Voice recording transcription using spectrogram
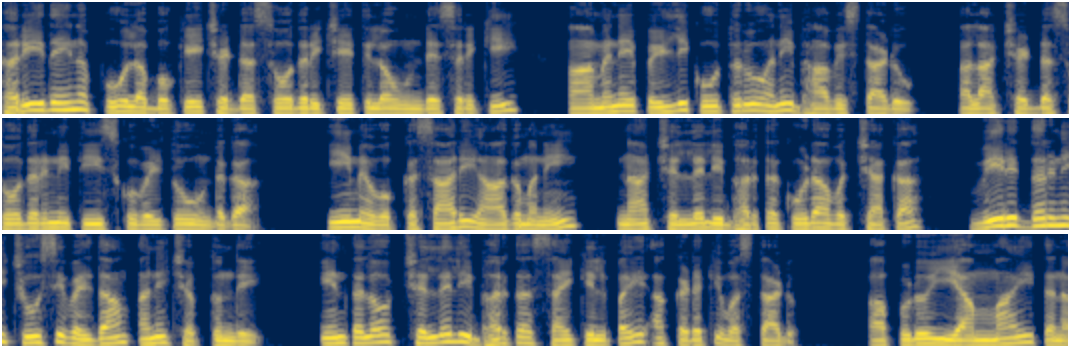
ఖరీదైన పూల బొకే చెడ్డ సోదరి చేతిలో ఉండేసరికి ఆమెనే పెళ్ళి కూతురు అని భావిస్తాడు. అలా చెడ్డ సోదరిని తీసుకువెళ్తూ ఉండగా ఈమె ఒక్కసారి ఆగమని నా చెల్లెలి భర్త కూడా వచ్చాక వీరిద్దరిని చూసి వెళ్దాం అని చెప్తుంది. ఇంతలో చెల్లెలి భర్త సైకిల్పై అక్కడికి వస్తాడు. అప్పుడు ఈ అమ్మాయి తన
